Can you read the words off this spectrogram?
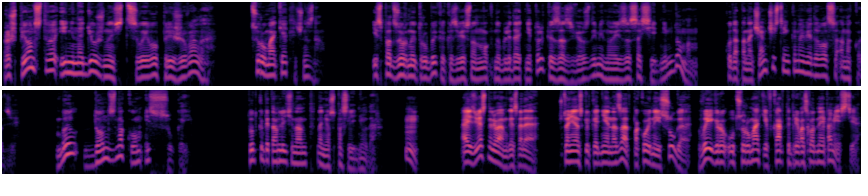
Про шпионство и ненадежность своего приживала Цурумаки отлично знал. Из подзорной трубы, как известно, он мог наблюдать не только за звездами, но и за соседним домом, куда по ночам частенько наведывался Анакодзи. Был Дон знаком и с сукой. Тут капитан-лейтенант нанес последний удар. — Хм. А известно ли вам, господа, что несколько дней назад покойный Суга выиграл у Цурумаки в карты «Превосходное поместье»?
